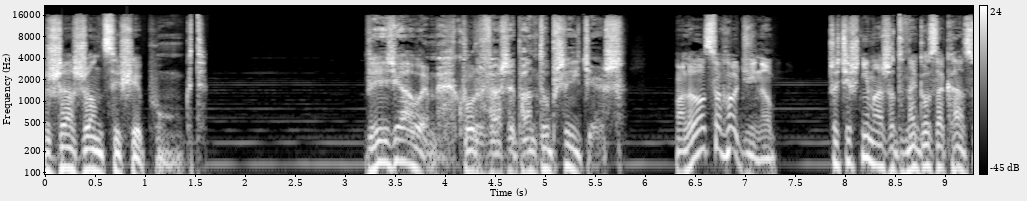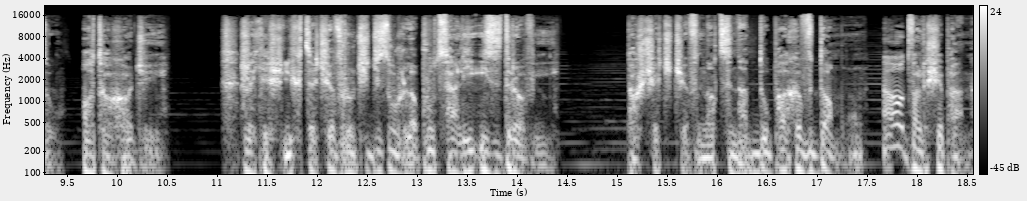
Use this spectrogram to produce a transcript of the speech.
żarzący się punkt. Wiedziałem, kurwa, że pan tu przyjdziesz. Ale o co chodzi, no? Przecież nie ma żadnego zakazu. O to chodzi że jeśli chcecie wrócić z urlopu cali i zdrowi, to siedźcie w nocy na dupach w domu, a odwal się pan.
